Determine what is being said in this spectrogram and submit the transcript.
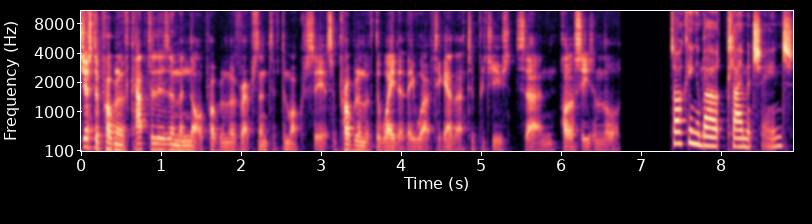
just a problem of capitalism and not a problem of representative democracy. It's a problem of the way that they work together to produce certain policies and laws. Talking about climate change,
